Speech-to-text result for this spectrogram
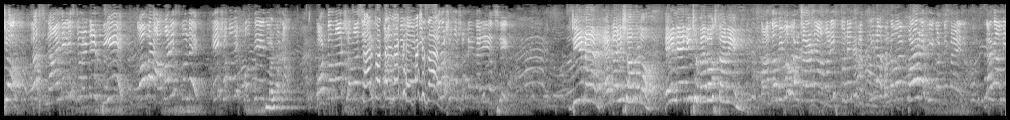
বলছো ক্লাস নাইনের স্টুডেন্টের বিয়ে। তো আবার আমার স্কুলে এইসব আমি হতে দিব না। বর্তমান সমাজে স্যার, কর্তালি লাগবে, এই পাশে যান। সমস্যা হয়ে দাঁড়িয়েছে। জি ম্যাম এটাই সত্য। এই নিয়ে কিছু ব্যবস্থা নিন। বাল্য বিবাহের কারণে আমার স্কুলে ছাত্রীরা ভালোভাবে পড়ালেখা করতে পারে না। দাঁড়া আমি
